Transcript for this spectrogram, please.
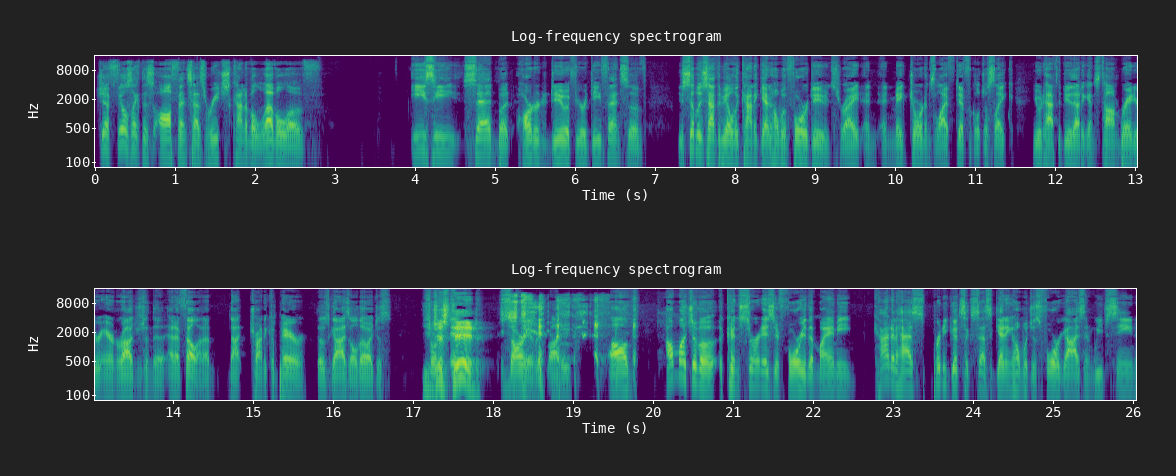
Jeff feels like this offense has reached kind of a level of easy said, but harder to do if you're a defense of you simply just have to be able to kind of get home with four dudes, right? And and make Jordan's life difficult, just like you would have to do that against Tom Brady or Aaron Rodgers in the NFL. And I'm not trying to compare those guys, although I just you just did. did. Sorry, everybody. um, how much of a concern is it for you that Miami kind of has pretty good success getting home with just four guys? And we've seen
